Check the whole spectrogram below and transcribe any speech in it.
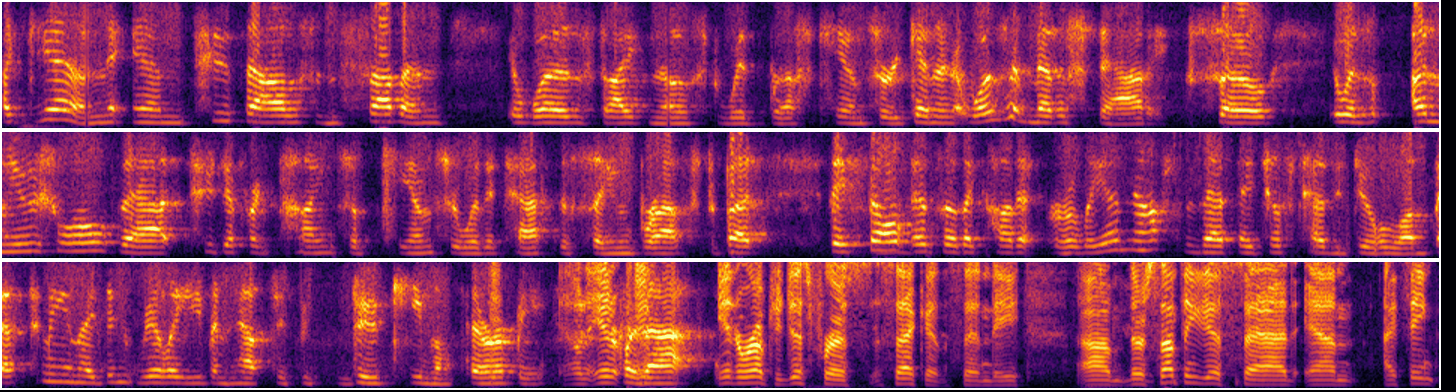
again, in 2007, it was diagnosed with breast cancer again, and it wasn't metastatic. So it was unusual that two different kinds of cancer would attack the same breast, but they felt as though they caught it early enough that they just had to do a lumpectomy, and I didn't really even have to do chemotherapy inter- for that. interrupt you just for a s- second, Cinde. Um, there's something you just said, and I think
